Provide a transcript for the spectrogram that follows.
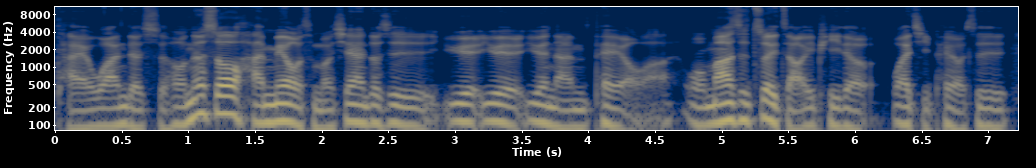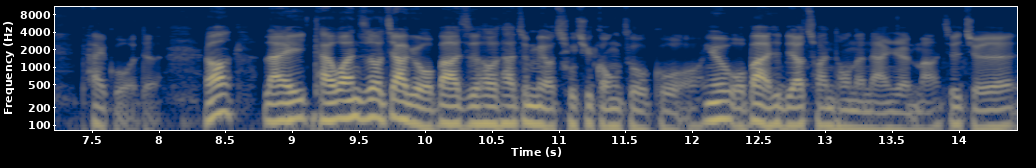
台湾的时候，那时候还没有什么，现在都是越越越南配偶啊。我妈是最早一批的外籍配偶是泰国的，然后来台湾之后嫁给我爸之后，她就没有出去工作过，因为我爸也是比较传统的男人嘛，就觉得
